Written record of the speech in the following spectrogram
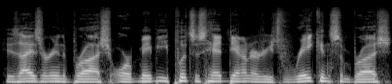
his eyes are in the brush, or maybe he puts his head down or he's raking some brush.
